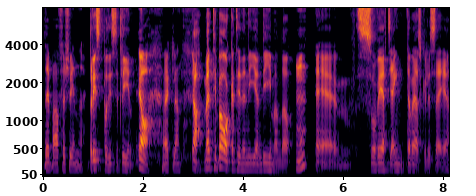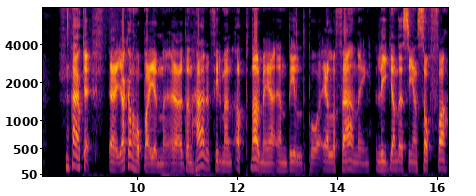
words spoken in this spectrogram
Det bara försvinner. Brist på disciplin. Ja, verkligen. Ja, men tillbaka till den Neon Demon då. Mm. Ehm, så vet jag inte vad jag skulle säga. Nej, okej. Okay. Jag kan hoppa in. Eh, den här filmen öppnar med en bild på Elle Fanning liggandes i en soffa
